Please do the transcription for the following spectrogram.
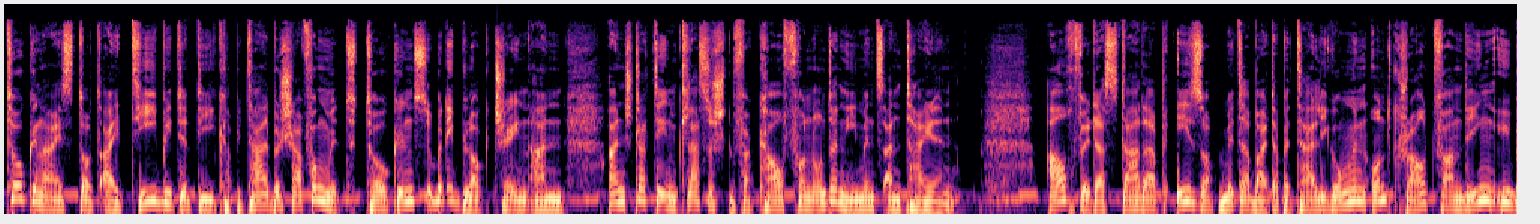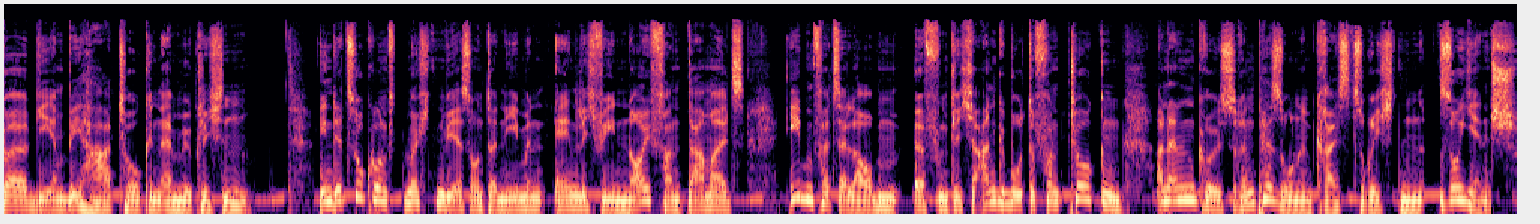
Tokenize.it bietet die Kapitalbeschaffung mit Tokens über die Blockchain an, anstatt den klassischen Verkauf von Unternehmensanteilen. Auch will das Startup ESOP Mitarbeiterbeteiligungen und Crowdfunding über GmbH-Token ermöglichen. In der Zukunft möchten wir es Unternehmen, ähnlich wie Neufund damals, ebenfalls erlauben, öffentliche Angebote von Token an einen größeren Personenkreis zu richten, so Jentsch.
